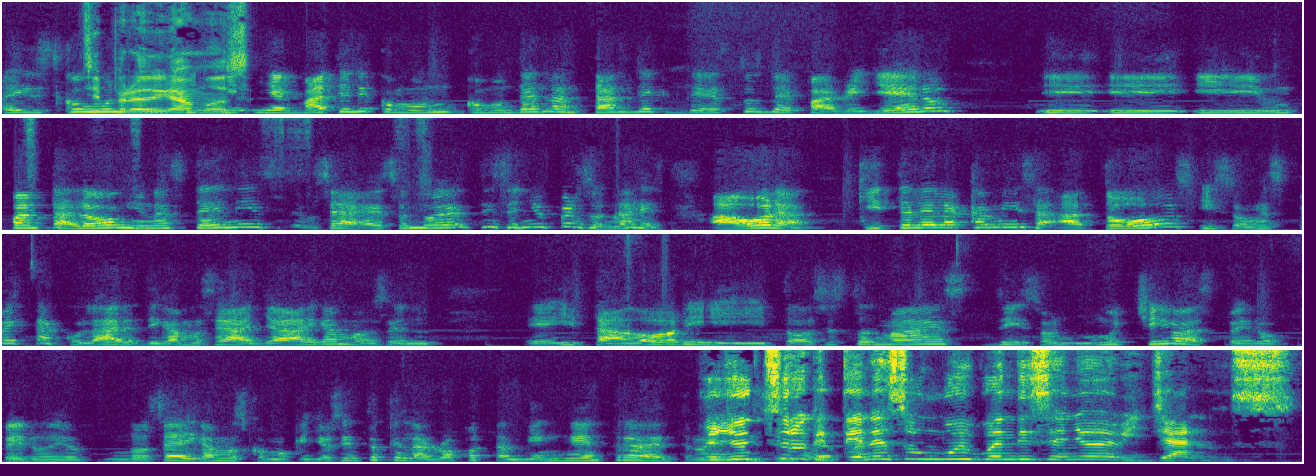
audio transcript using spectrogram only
sí, pero digamos. Y, el va tiene como un, como un delantal de, de estos de parrillero y, y, un pantalón y unas tenis. O sea, eso no es diseño de personajes. Ahora, quítele la camisa a todos y son espectaculares, digamos. O sea, ya, digamos, el eh, Itador y, todos estos más sí, son muy chivas, pero, pero no sé, digamos, como que yo siento que la ropa también entra dentro de. Yo creo que tienes un muy buen diseño de villanos.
